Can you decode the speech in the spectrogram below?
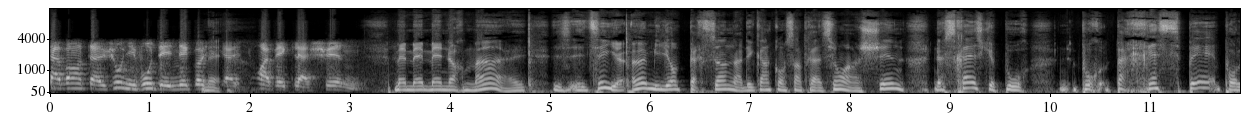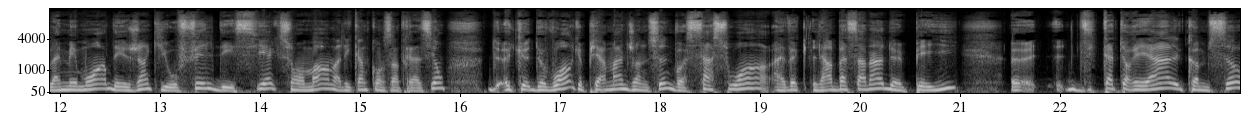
s'avantager au niveau des négociations avec la Chine. Mais, mais, mais Normand, euh, tu sais, il y a un million de personnes dans des camps de concentration en Chine, ne serait-ce que pour, pour, par respect pour la mémoire des gens qui, au fil des siècles, sont morts dans des camps de concentration, de, que de voir que Pierre-Marc Johnson va s'asseoir avec l'ambassadeur d'un pays euh, dictatorial comme ça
